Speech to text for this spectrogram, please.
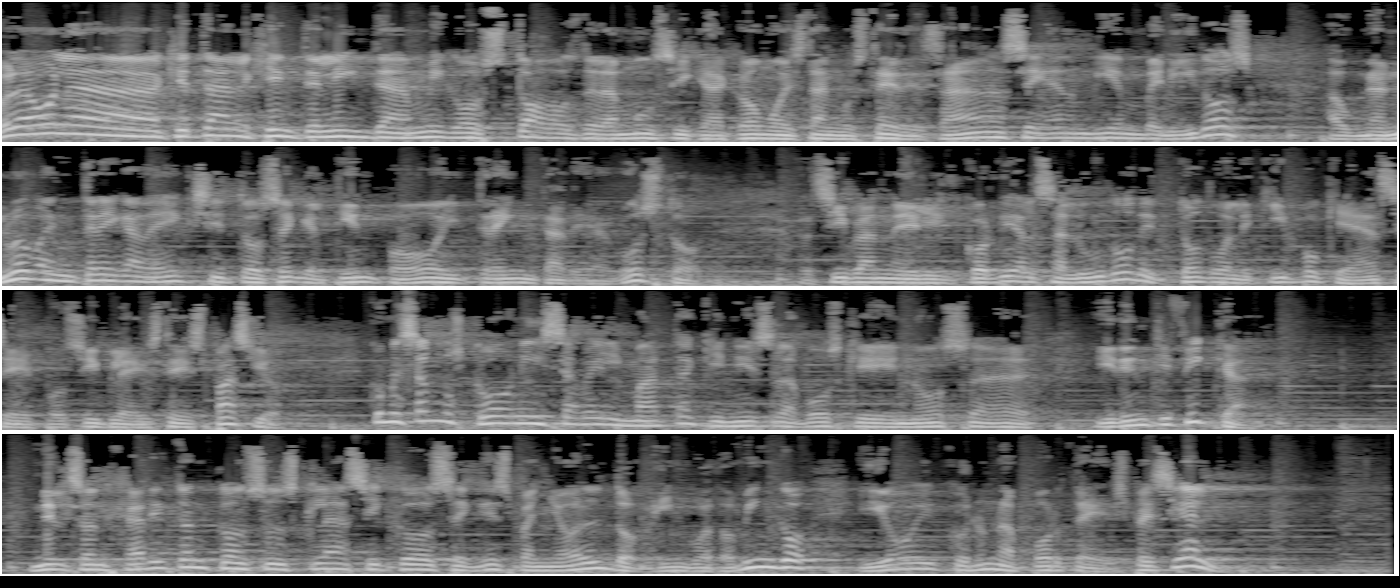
Hola, hola, ¿qué tal gente linda, amigos todos de la música? ¿Cómo están ustedes? Ah? Sean bienvenidos a una nueva entrega de éxitos en el tiempo hoy 30 de agosto. Reciban el cordial saludo de todo el equipo que hace posible este espacio. Comenzamos con Isabel Mata, quien es la voz que nos eh, identifica. Nelson Harrington con sus clásicos en español domingo a domingo y hoy con un aporte especial.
